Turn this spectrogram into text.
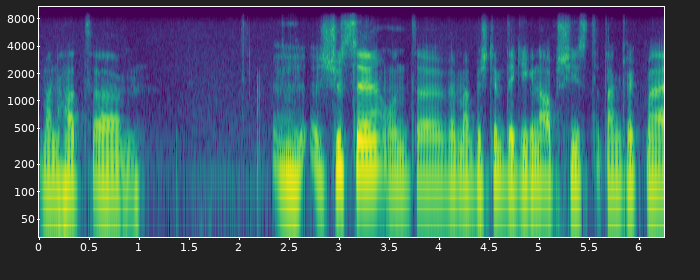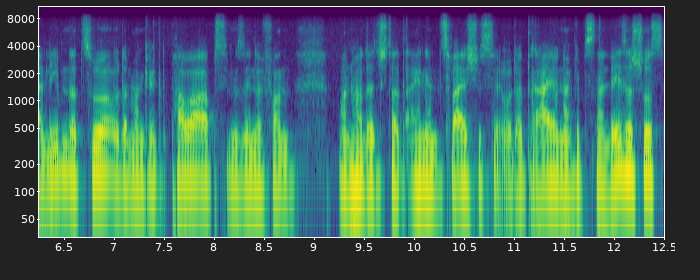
Man hat ähm, äh, Schüsse und äh, wenn man bestimmte Gegner abschießt, dann kriegt man ein Leben dazu oder man kriegt Power-Ups im Sinne von, man hat jetzt statt einem zwei Schüsse oder drei und dann gibt es einen Laserschuss.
